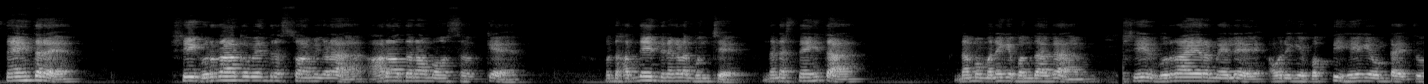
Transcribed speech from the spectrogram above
ಸ್ನೇಹಿತರೆ, ಶ್ರೀ ಗುರುರಾಘವೇಂದ್ರ ಸ್ವಾಮಿಗಳ ಆರಾಧನಾ ಮಹೋತ್ಸವಕ್ಕೆ ಒಂದು ಹದಿನೈದು ದಿನಗಳ ಮುಂಚೆ ನನ್ನ ಸ್ನೇಹಿತ ನಮ್ಮ ಮನೆಗೆ ಬಂದಾಗ ಶ್ರೀ ಗುರುರಾಯರ ಮೇಲೆ ಅವರಿಗೆ ಭಕ್ತಿ ಹೇಗೆ ಉಂಟಾಯಿತು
